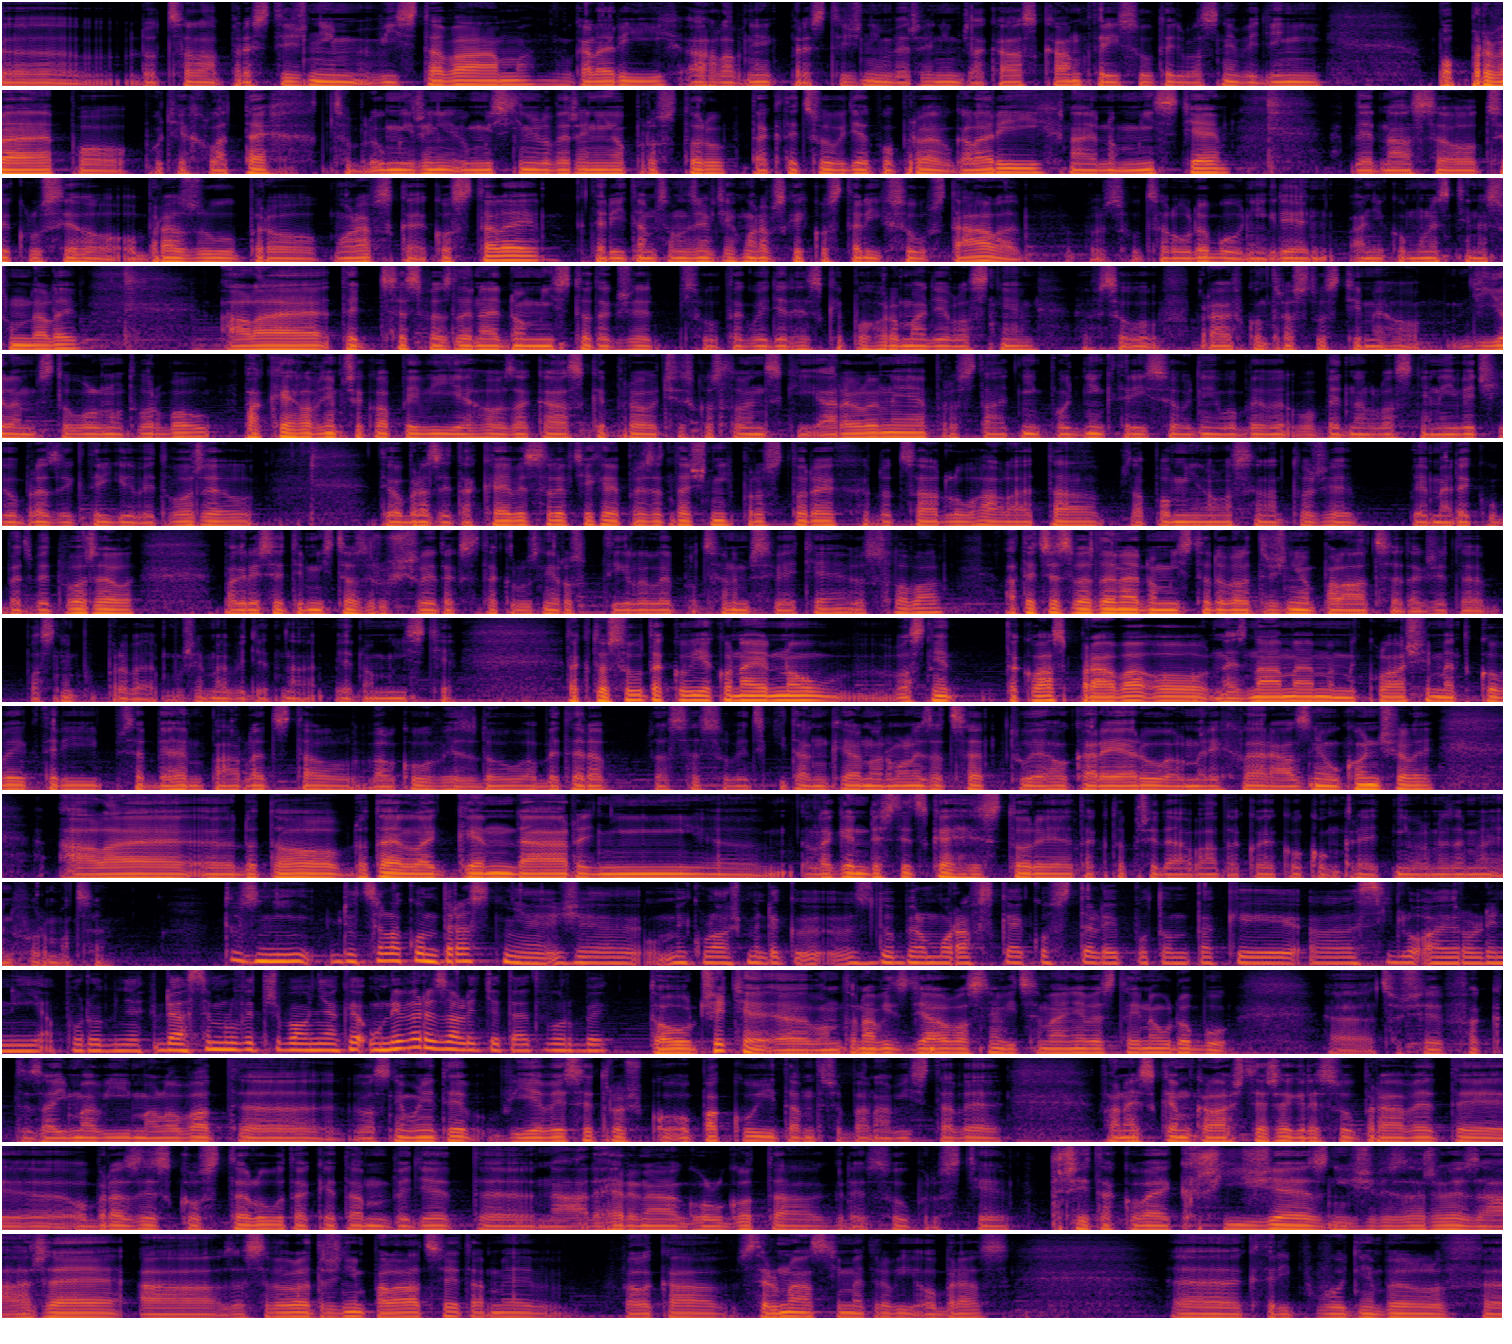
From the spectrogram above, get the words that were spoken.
docela prestižním výstavám v galeriích a hlavně k prestižním veřejným zakázkám, které jsou teď vlastně vidění poprvé po, po těch letech, co byly umíření, umístěny do veřejného prostoru, tak teď jsou vidět poprvé v galeriích na jednom místě. Jedná se o cyklus jeho obrazů pro moravské kostely, který tam samozřejmě v těch moravských kostelích jsou stále, jsou celou dobu, nikdy ani komunisti nesundali ale teď se svezli na jedno místo, takže jsou tak vidět hezky pohromadě vlastně, jsou právě v kontrastu s tím jeho dílem, s tou volnou tvorbou. Pak je hlavně překvapivý jeho zakázky pro československý aerolinie, pro státní podnik, který se od něj objednal vlastně největší obrazy, který kdy vytvořil. Ty obrazy také vysely v těch reprezentačních prostorech docela dlouhá léta. Zapomínalo se na to, že je Medek vůbec vytvořil. Pak, když se ty místa zrušily, tak se tak různě rozptýlili po celém světě doslova. A teď se svezli na jedno místo do veletržního paláce, takže to je vlastně poprvé můžeme vidět na jednom místě. Tak to jsou takový jako najednou vlastně taková zpráva o neznámém Mikuláši Metkovi, který se během pár let stal velkou hvězdou, aby teda zase sovětský tanky a normalizace tu jeho kariéru velmi rychle rázně ukončili ale do, toho, do té legendární, legendistické historie tak to přidává takové jako konkrétní, velmi zajímavé informace. To zní docela kontrastně, že Mikuláš Medek zdobil moravské kostely, potom taky eh, sídlo aeroliní a podobně. Dá se mluvit třeba o nějaké univerzalitě té tvorby? To určitě. Eh, on to navíc dělal vlastně víceméně ve stejnou dobu, eh, což je fakt zajímavý malovat. Vlastně oni ty výjevy se trošku opakují, tam třeba na výstavě v Anejském klášteře, kde jsou právě ty obrazy z kostelů, tak je tam vidět nádherná Golgota, kde jsou prostě tři takové kříže, z nichž vyzařuje záře a zase ve Veletržním paláci tam je velká 17-metrový obraz, eh, který původně byl v,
